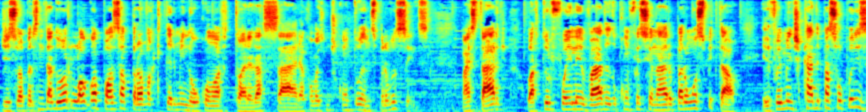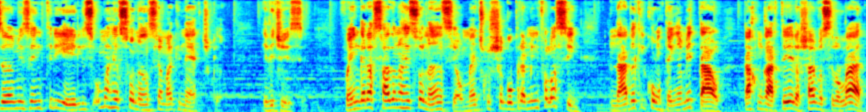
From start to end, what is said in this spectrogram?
disse o apresentador logo após a prova que terminou com a vitória da Sara, como a gente contou antes para vocês. Mais tarde, o Arthur foi levado do confessionário para um hospital. Ele foi medicado e passou por exames, entre eles uma ressonância magnética. Ele disse: Foi engraçado na ressonância. O médico chegou para mim e falou assim: Nada que contenha metal. Tá com carteira, chave ou celular?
